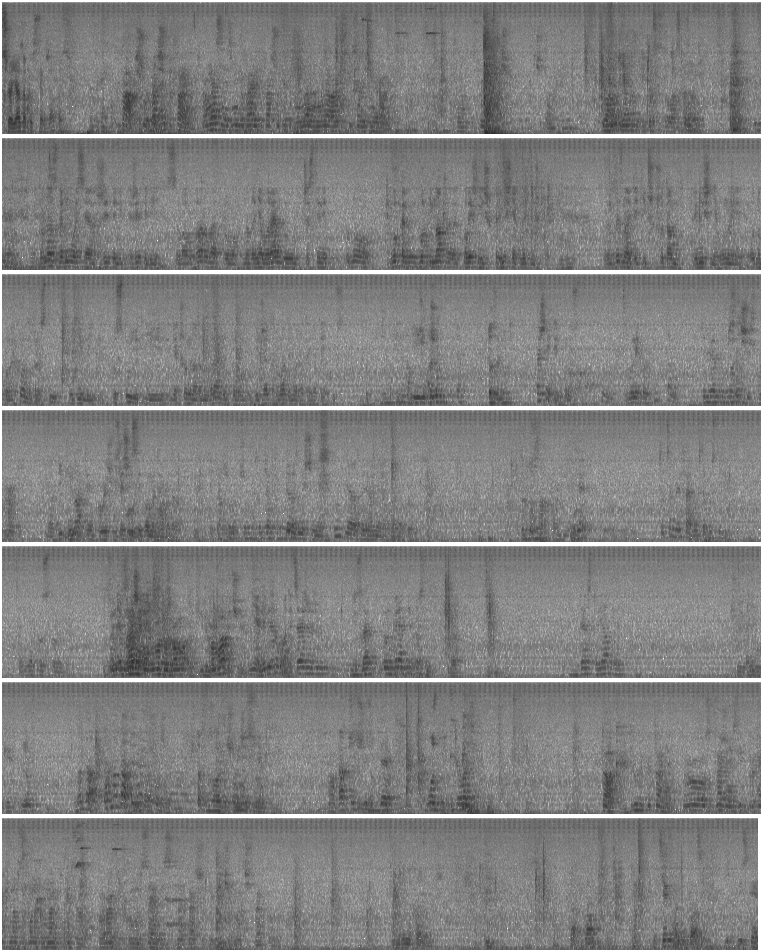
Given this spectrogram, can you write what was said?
Все, я запустив запис. Так, що, перше питання. Про внесення змін до переліку першого типу комунального майна Оросійської селищної ради. Це у нас хтось пояснює, чи- так? Я можу кілька слова сказати. Е, До нас звернулися жителі, жителі села Угарове про надання в оренду частини одного двох, двох кімнат е, колишньої ш- приміщення колишньої школи. Мгм. Ви знаєте, які, що, що там приміщення, вони одноповерхові, прості, будівлі пустують, і якщо ми надамо в оренду, то бюджет громади може отримати якусь. І Хто звернувся? а жителі просто. Ну, Вони там 56 квадратів дві кімнати, це 62 метри Угар. квадратних. Для розміщення, ну, для зберігання даного продукту. То хто знає? Є. То це не фермер, це просто люди. Це я просто. Це. Звернення було до грома- від громади чи? Ні, не від громади, це ж Конкретний. Да. Де стояти? Що які думки? Ну, так. Та надати, ну, що. Так називається, що ми ще сидять. Так тут щось де воздух відкривається. Так, друге питання. Про затвердження звіту про фінансового плану комунального підприємства Ораків Комунсервіс за перше півріччя 24 року. Андрій Михайлович. Так, вам цифра, будь ласка, відповісти.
